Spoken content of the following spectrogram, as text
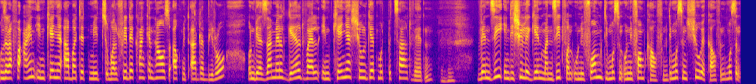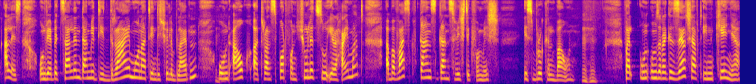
Unser Verein in Kenia arbeitet mit Walfriede Krankenhaus, auch mit Adra Büro. Und wir sammeln Geld, weil in Kenia Schulgeld muss bezahlt werden. Mhm. Wenn Sie in die Schule gehen, man sieht von Uniform, die müssen Uniform kaufen, die müssen Schuhe kaufen, die müssen alles. Und wir bezahlen damit, die drei Monate in die Schule bleiben mhm. und auch äh, Transport von Schule zu ihrer Heimat. Aber was ganz, ganz wichtig für mich ist Brücken bauen. Mhm. Weil in unserer Gesellschaft in Kenia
